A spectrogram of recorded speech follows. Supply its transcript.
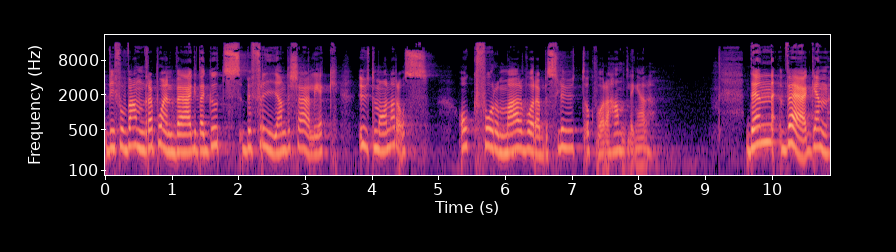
vi får vandra på en väg där Guds befriande kärlek utmanar oss och formar våra beslut och våra handlingar. Den vägen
